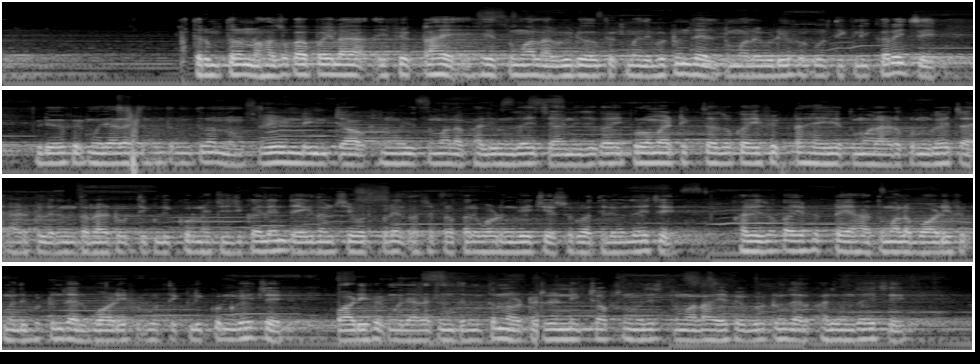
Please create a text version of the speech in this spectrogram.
तर मित्रांनो हा जो काय पहिला इफेक्ट आहे हे तुम्हाला व्हिडिओ इफेक्टमध्ये भेटून जाईल. तुम्हाला व्हिडिओ इफेक्टवरती क्लिक करायचे व्हिडिओ इफेक्टमध्ये आल्याच्यानंतर मित्रांनो ट्रेंडिंगच्या ऑप्शनमध्ये तुम्हाला खाली येऊन जायचे आणि जे काही क्रोमॅटिकचा जो काही इफेक्ट आहे हे तुम्हाला ॲड करून घ्यायचा आहे. ॲड केल्यानंतर राईटवरती क्लिक करून याची जी काही लेंथ आहे एकदम शेवटपर्यंत अशा प्रकारे वाढून घ्यायची आहे. सुरुवातीला येऊन जायचे खाली जो काही इफेक्ट आहे हा तुम्हाला बॉडी इफेक्टमध्ये भेटून जाईल. बॉडी इफेक्टवरती क्लिक करून घ्यायचे बॉडी इफेक्टमध्ये आल्याच्यानंतर मित्रांनो ट्रेंडिंगच्या ऑप्शनमध्येच तुम्हाला हा इफेक्ट भेटून जाईल. खाली येऊन जायचे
